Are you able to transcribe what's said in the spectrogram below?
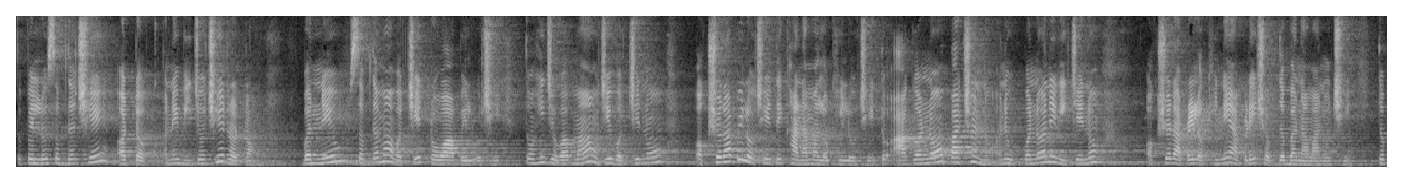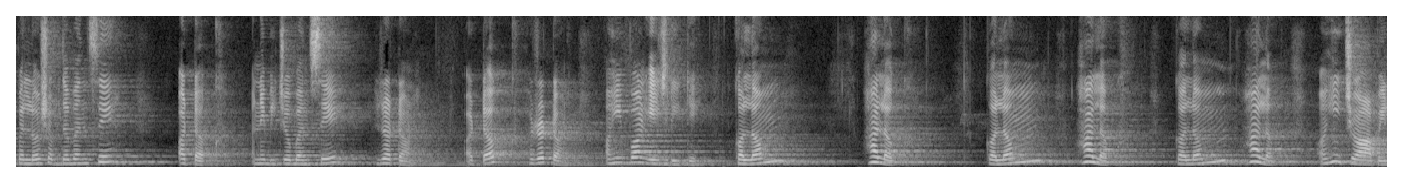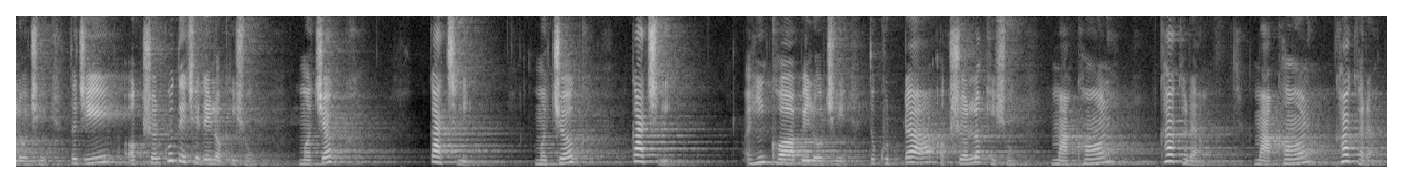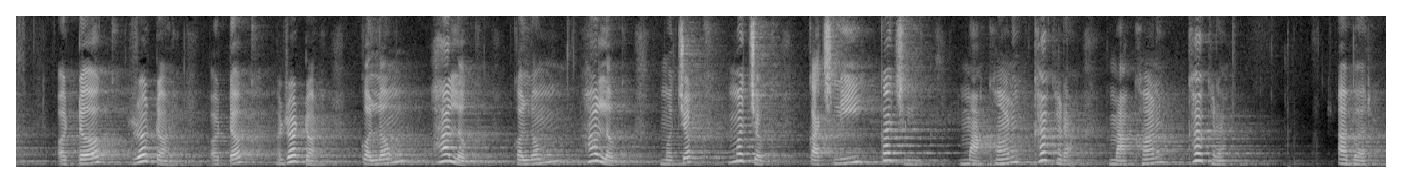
તો પહેલો શબ્દ છે અટક અને બીજો છે રટણ. બંને શબ્દમાં વચ્ચે ટોવા આપેલો છે. તો અહીં જવાબમાં જે વચ્ચેનો અક્ષર આપેલો છે તે ખાનામાં લખેલો છે. તો આગળનો, પાછળનો અને ઉપરનો અને નીચેનો અક્ષર આપણે લખીને આપણે શબ્દ બનાવવાનો છે. તો પહેલો શબ્દ બનશે અટક. અને બીજો બનશે રટણ. અટક, રટણ. અહીં પણ એ જ રીતે. કલમ, હાલક. કલમ હાલક. કલમ, હાલક. અહીં ચ આપેલો છે. તો જે અક્ષર ખૂટે છે તે લખીશું. મચક કાચલી મચક કાચલી અહીં ખ આપેલો છે. તો ખુટ્ટા અક્ષર લખીશું. માખણ, ખાખરા. માખણ, ખાખરા. અટક, રટણ. અટક, રટણ. કલમ, હાલક. કલમ, હાલક. મચક મચક. કાચલી કાચલી. માખણ, ખાખરા. માખણ, ખાખરા. આભાર.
